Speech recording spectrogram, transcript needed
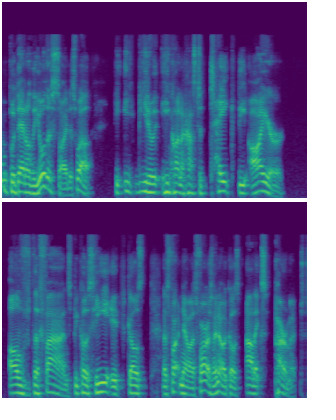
But then on the other side as well, he, he you know he kind of has to take the ire of the fans because he it goes as far now as far as I know it goes Alex Paramount.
